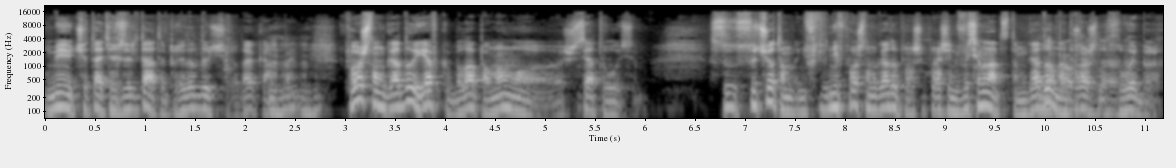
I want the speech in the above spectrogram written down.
умею читать результаты предыдущих да, кампаний. Uh-huh, uh-huh. В прошлом году явка была, по-моему, 68 с, с учетом, не в прошлом году, прошу прощения, в 2018 году на, на прошлых да, выборах,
